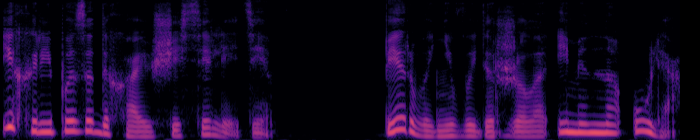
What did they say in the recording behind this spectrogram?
и хрипы задыхающейся леди. Первой не выдержала именно Уля.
